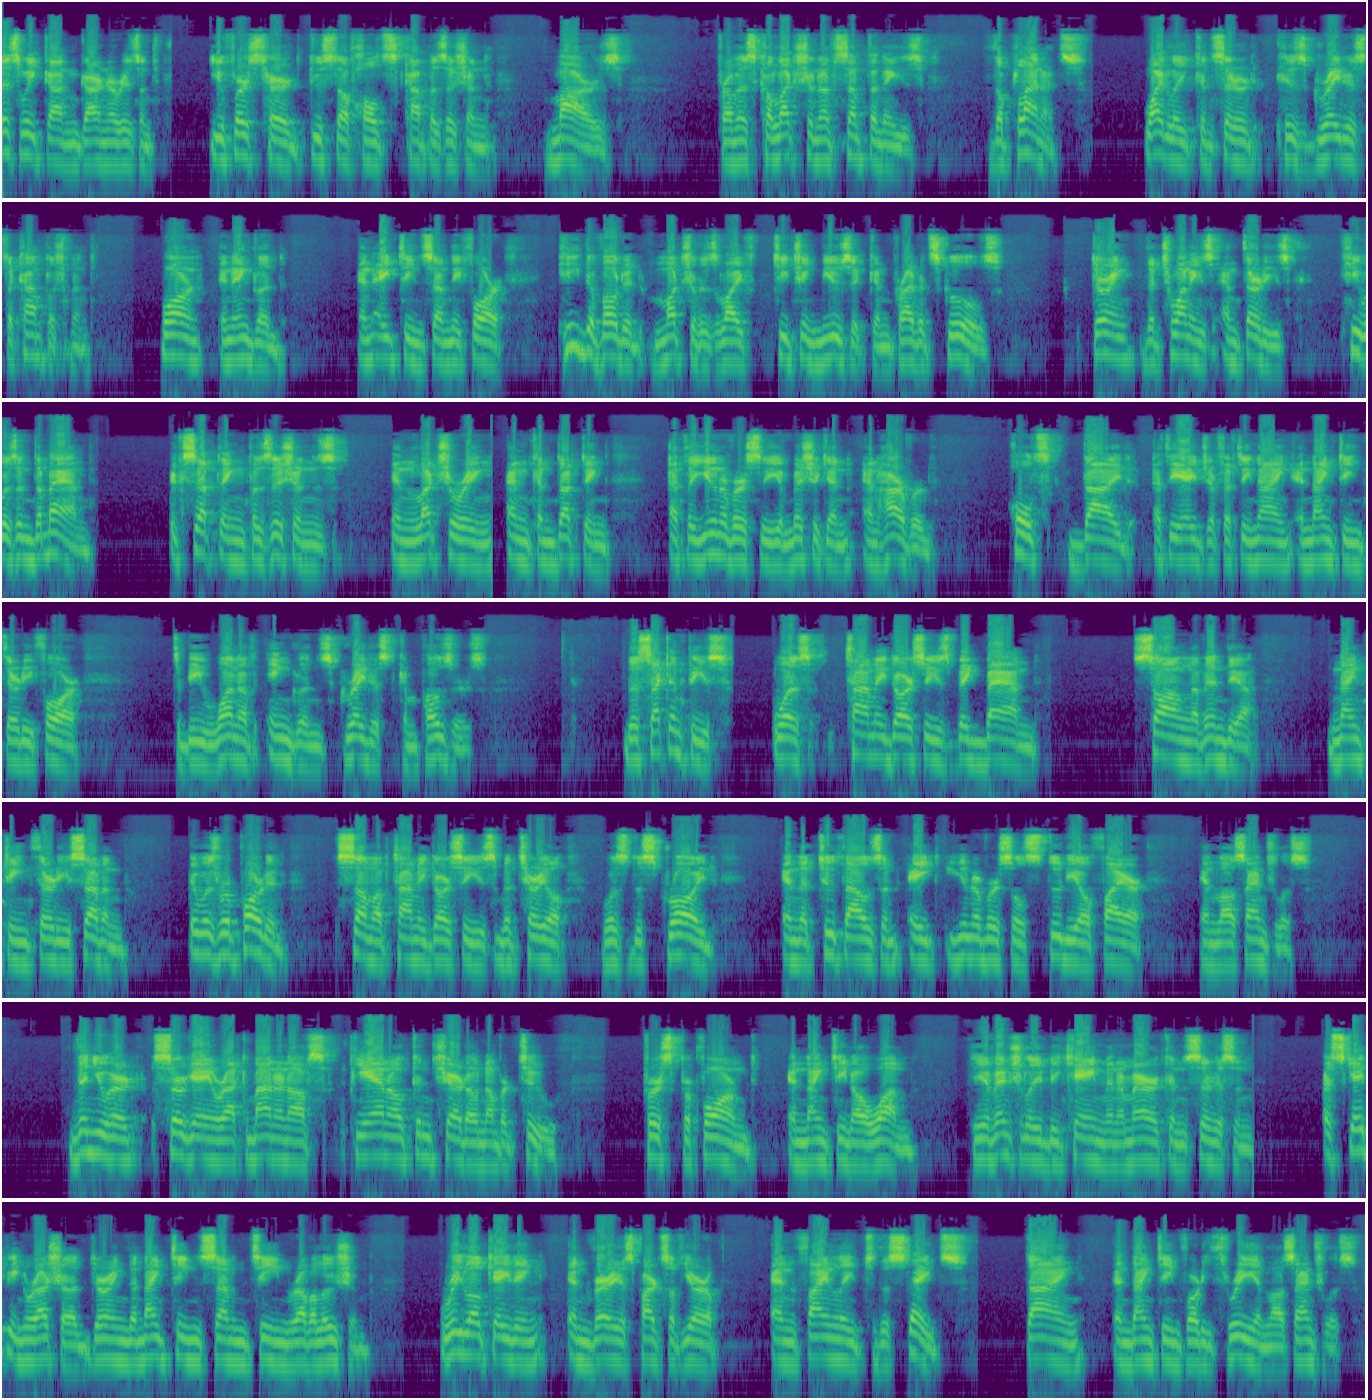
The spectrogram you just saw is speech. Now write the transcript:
This week on Garner Isn't, you first heard Gustav Holst's composition Mars from his collection of symphonies, The Planets, widely considered his greatest accomplishment. Born in England in 1874, he devoted much of his life teaching music in private schools. During the 20s and 30s, he was in demand, accepting positions in lecturing and conducting at the University of Michigan and Harvard. Holst died at the age of 59 in 1934 to be one of England's greatest composers. The second piece was Tommy Dorsey's big band, Song of India, 1937. It was reported some of Tommy Dorsey's material was destroyed in the 2008 Universal Studio fire in Los Angeles. Then you heard Sergei Rachmaninoff's Piano Concerto Number 2, first performed in 1901. He eventually became an American citizen, escaping Russia during the 1917 revolution, relocating in various parts of Europe, and finally to the States, dying in 1943 in Los Angeles.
